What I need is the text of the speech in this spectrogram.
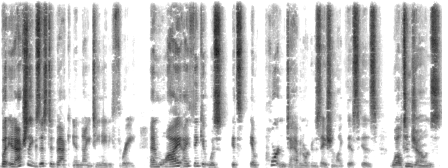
but it actually existed back in 1983. And why I think it was it's important to have an organization like this is Welton Jones,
